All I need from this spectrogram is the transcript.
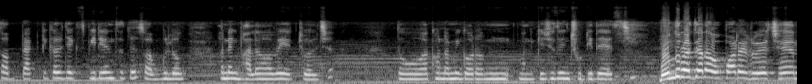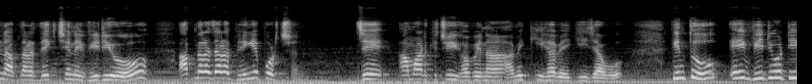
সব প্র্যাকটিক্যাল যে এক্সপিরিয়েন্স আছে, সবগুলো অনেক ভালোভাবে চলছে। তো এখন আমি গরম মানে কিছুদিন ছুটিতে এসেছি। বন্ধুরা যারা ওপারে রয়েছেন, আপনারা দেখছেন এই ভিডিও আপনারা যারা ভেঙে পড়ছেন যে আমার কিছুই হবে না, আমি কীভাবে এগিয়ে যাব, কিন্তু এই ভিডিওটি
